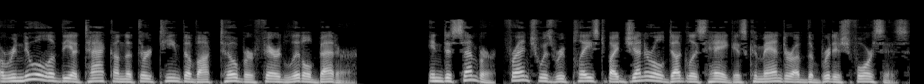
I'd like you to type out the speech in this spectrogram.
A renewal of the attack on 13 October fared little better. In December, French was replaced by General Douglas Haig as commander of the British forces.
